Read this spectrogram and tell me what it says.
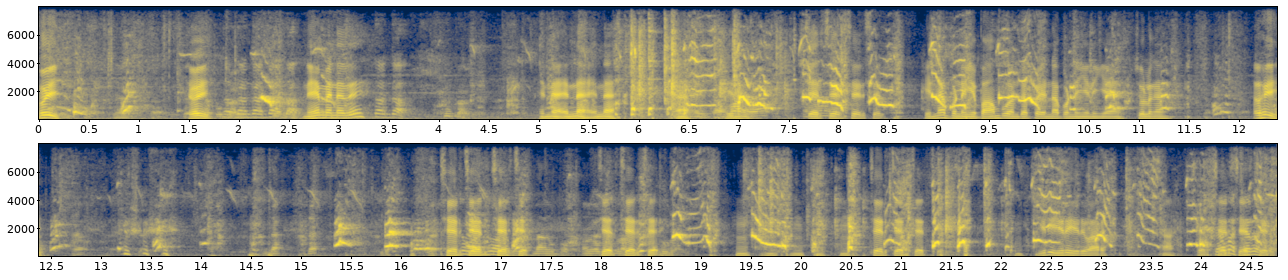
ஓய் ஓய் நேம் என்னது என்ன என்ன என்ன ஆ என்ன சரி சரி சரி சரி என்ன பண்ணீங்க பாம்பு வந்தப்ப என்ன பண்ணீங்க நீங்கள் சொல்லுங்கள் ஓய் சரி சரி சரி சரி சரி சரி சரி ம் ம், ம், ம், ம். சரி சரி சரி சரி ம், இரு இரு இரு வரேன் ஆ சரி சரி சரி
